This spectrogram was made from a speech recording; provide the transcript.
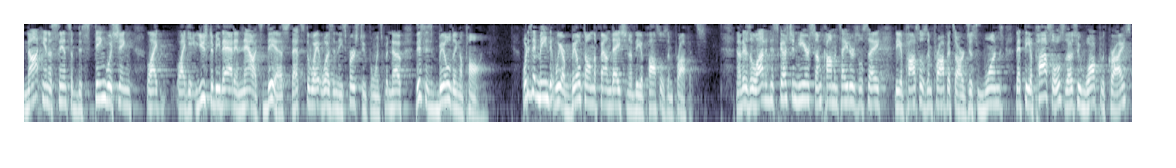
Not in a sense of distinguishing like like it used to be that and now it's this. That's the way it was in these first two points. But no, this is building upon. What does it mean that we are built on the foundation of the apostles and prophets? Now, there's a lot of discussion here. Some commentators will say the apostles and prophets are just ones, that the apostles, those who walked with Christ,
